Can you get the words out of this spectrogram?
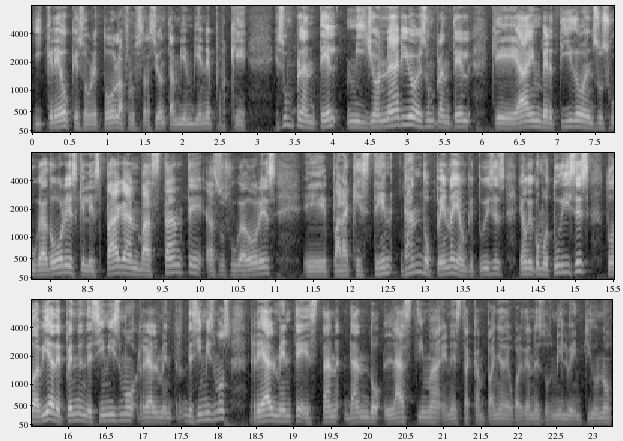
y creo que sobre todo la frustración también viene porque es un plantel millonario, es un plantel que ha invertido en sus jugadores, que les pagan bastante a sus jugadores eh, para que estén dando pena y aunque tú dices, y aunque como tú dices, todavía dependen de sí mismo realmente, de sí mismos, realmente están dando lástima en esta campaña de Guardianes 2021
